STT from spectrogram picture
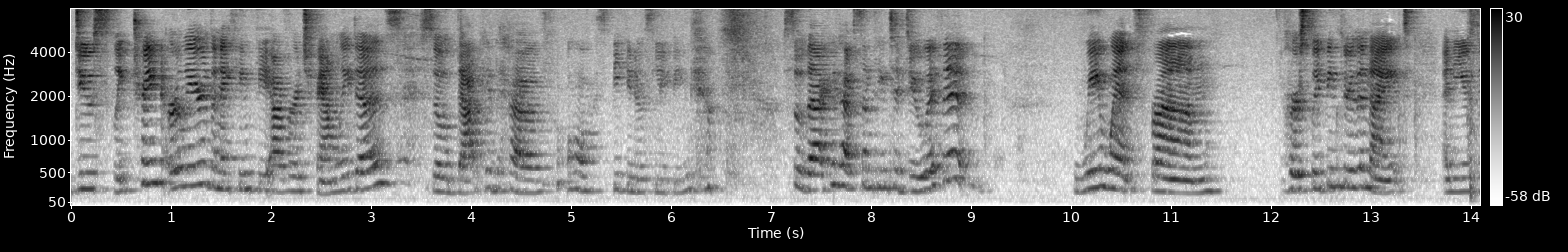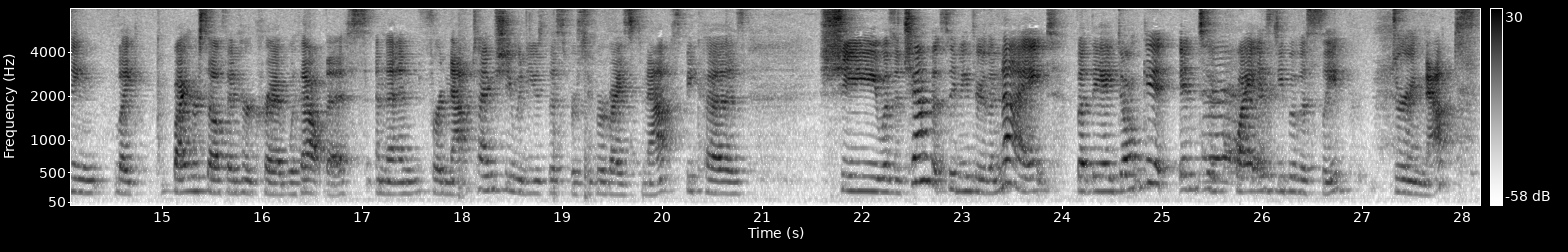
do sleep train earlier than I think the average family does. So that could have, oh, speaking of sleeping, so that could have something to do with it. We went from her sleeping through the night and using like by herself in her crib without this. And then for nap time, she would use this for supervised naps because she was a champ at sleeping through the night, but they don't get into quite as deep of a sleep during naps.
